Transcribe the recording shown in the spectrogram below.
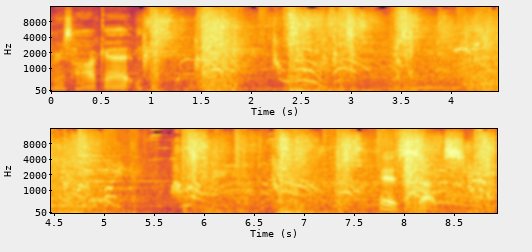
Where's Hawke at? This sucks.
